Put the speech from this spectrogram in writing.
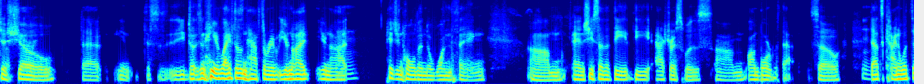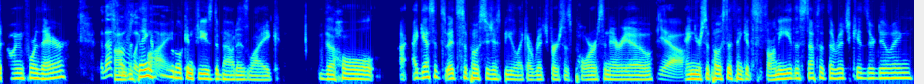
to fair. show that you know, this is you doesn't your life doesn't have to re- you're not you're not Mhm. pigeonholed into one thing um and she said that the the actress was um on board with that. So Mhm. that's kind of what they're going for there. And that's um, the thing i'm a little confused about is like the whole I, I guess it's it's supposed to just be like a rich versus poor scenario yeah. and you're supposed to think it's funny the stuff that the rich kids are doing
